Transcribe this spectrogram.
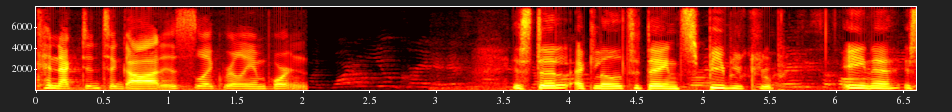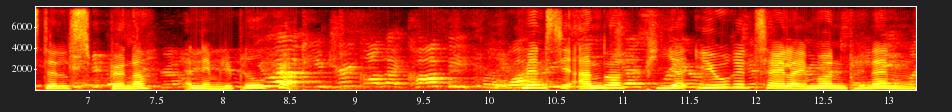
connected to God is like really important. Estelle er glad til dagens bibelklub. En af Estelles bønder er nemlig blevet hørt. You drink all that coffee for what Mens de andre piger ivrigt taler i munden på hinanden,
